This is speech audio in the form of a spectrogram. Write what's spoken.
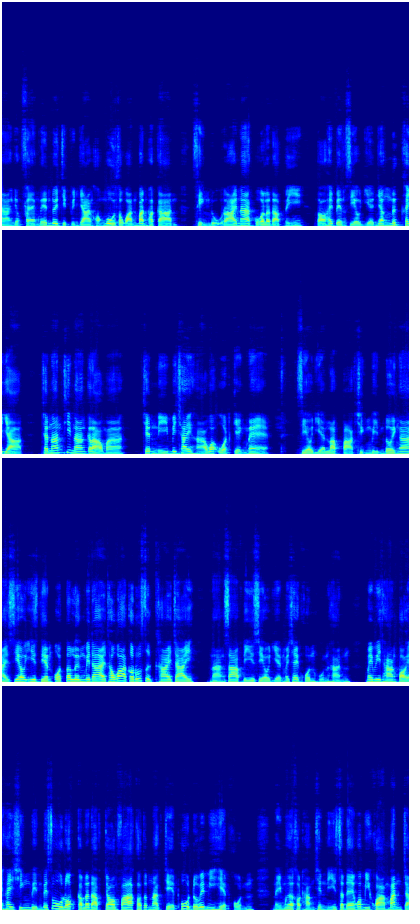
นางยังแฝงเล่นด้วยจิตวิญญาณของงูสวรรค์บรรพการ สิ่งดุร้ายน่ากลัวระดับนี้ ต่อให้เป็นเซียวเหยียนยังนึกขยาดฉะนั้นที่นางกล่าวมา เช่นนี้ไม่ใช่หาว่าอวดเก่งแน่ เซียวเหยียนรับปากชิงหลินโดยง่ายเซียวอีเซียนอดตะลึงไม่ได้ทว่าก็รู้สึกคลายใจ นางทราบดีเซียวเหยียนไม่ใช่คนหุนหัน ไม่มีทางปล่อยให้ชิงหลินไปสู้รบกับระดับจอมฟ้าของตำหนักเจดพูดโดยไม่มีเหตุผล ในเมื่อเขาทำเช่นนี้แสดงว่ามีความมั่นใจ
